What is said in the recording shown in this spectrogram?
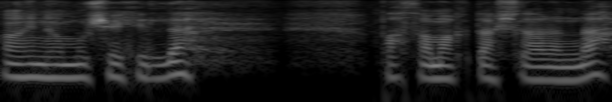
aynen bu şekilde basamak taşlarında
